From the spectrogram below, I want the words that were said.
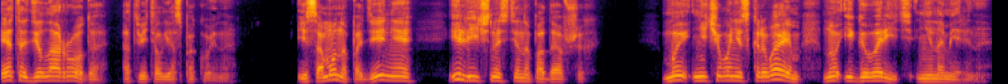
«Это дела рода», — ответил я спокойно. «И само нападение, и личности нападавших. Мы ничего не скрываем, но и говорить не намерены».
